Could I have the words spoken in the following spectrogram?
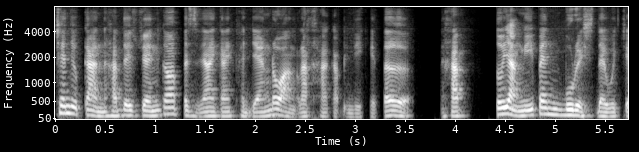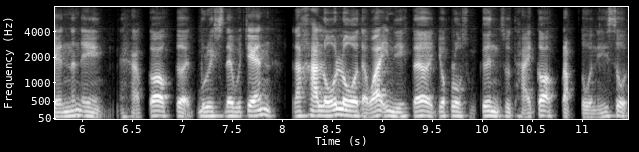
เช่นเดียวกันนะครับ divergence ก็เป็นสัญญาณการขัดแย้งระหว่างราคากับ indicator นะครับตัวอย่างนี้เป็น bullish divergence นั่นเองนะครับก็เกิด bullish divergence ราคา low low แต่ว่า indicator ยกโลสูงขึ้นสุดท้ายก็กลับตัวในที่สุด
